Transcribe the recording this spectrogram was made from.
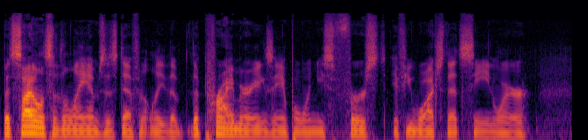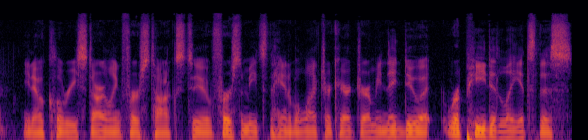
But Silence of the Lambs is definitely the the primary example when you first, if you watch that scene where, you know, Clarice Starling first talks to, first meets the Hannibal Lecter character. I mean, they do it repeatedly. It's this,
